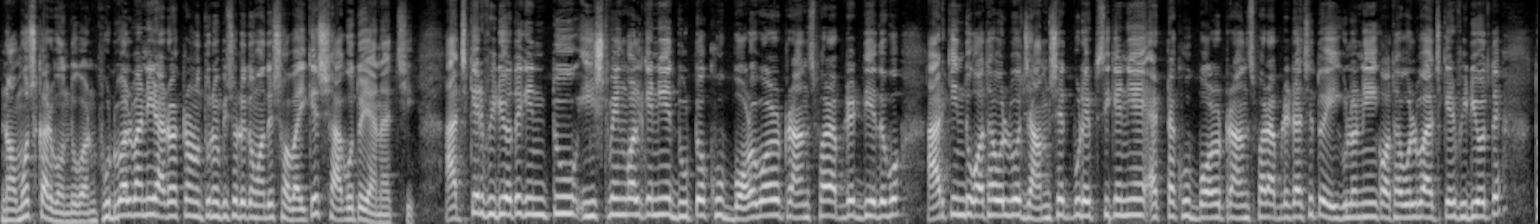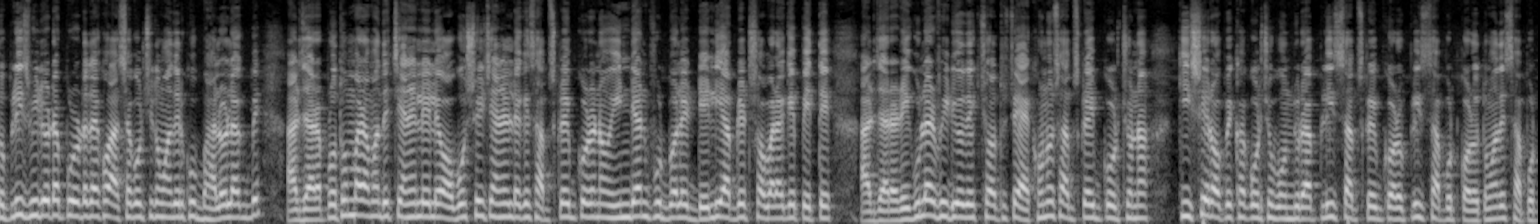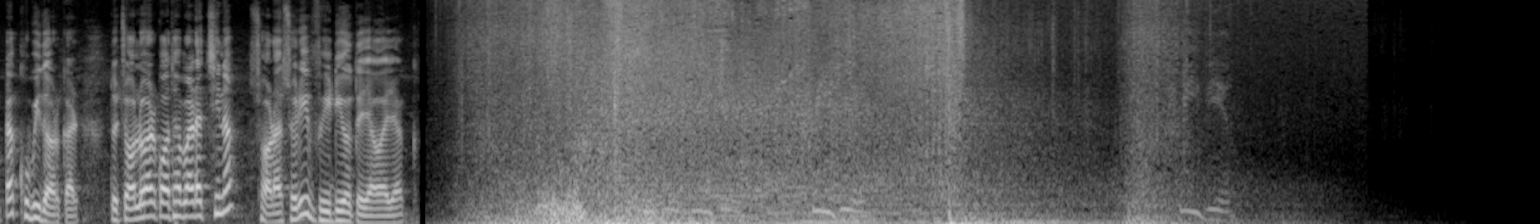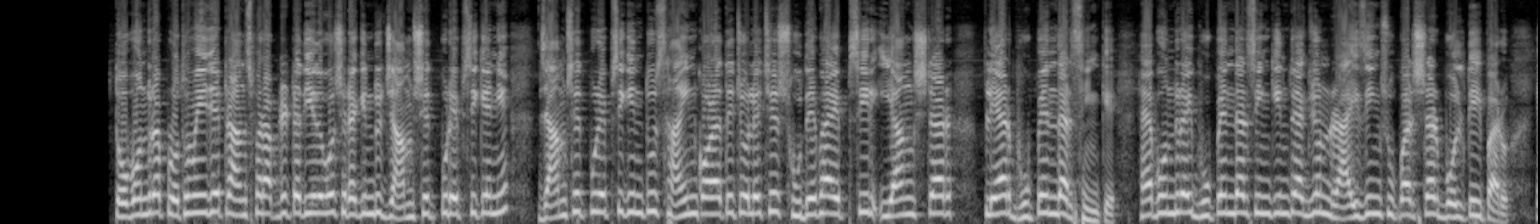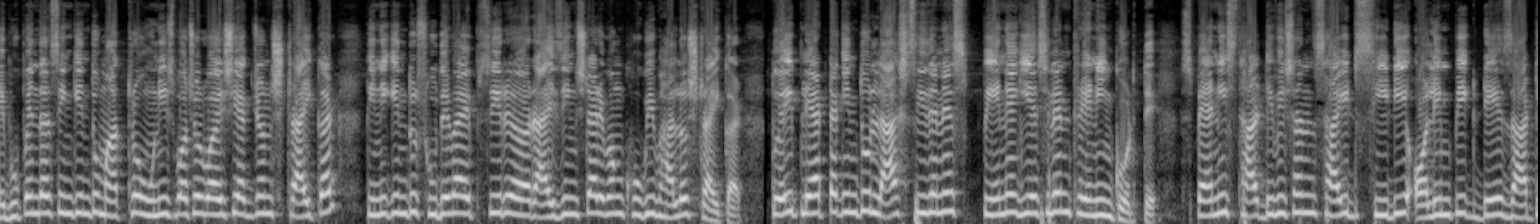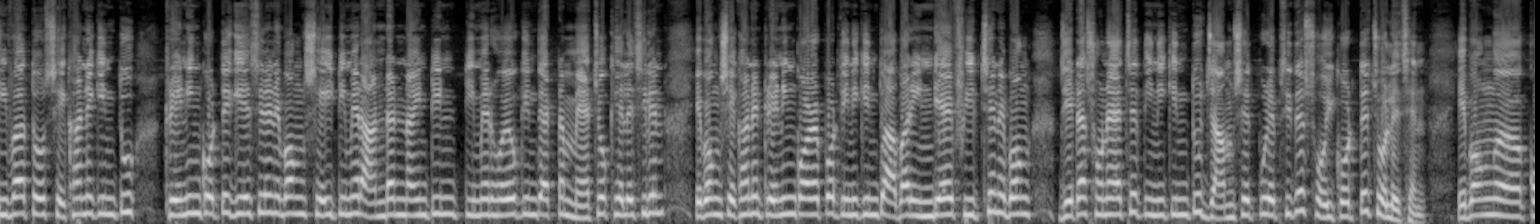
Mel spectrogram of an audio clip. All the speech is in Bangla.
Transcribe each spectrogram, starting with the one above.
নমস্কার বন্ধুগণ, ফুটবল বাণীর আরও একটা নতুন এপিসোডে তোমাদের সবাইকে স্বাগত জানাচ্ছি। আজকের ভিডিওতে কিন্তু ইস্ট বেঙ্গলকে নিয়ে দুটো খুব বড় বড় ট্রান্সফার আপডেট দিয়ে দেবো। আর কিন্তু কথা বলব জামশেদপুর এফসিকে নিয়ে একটা খুব বড় ট্রান্সফার আপডেট আছে, তো এইগুলো নিয়েই কথা বলব আজকের ভিডিওতে। তো প্লিজ ভিডিওটা পুরোটা দেখো, আশা করছি তোমাদের খুব ভালো লাগবে। আর যারা প্রথমবার আমাদের চ্যানেলে এলে অবশ্যই চ্যানেলটাকে সাবস্ক্রাইব করে নাও ইন্ডিয়ান ফুটবলের ডেলি আপডেট সবার আগে পেতে। আর যারা রেগুলার ভিডিও দেখছ, অথচ এখনও সাবস্ক্রাইব করছ না, কিসের অপেক্ষা করছ বন্ধুরা প্লিজ সাবস্ক্রাইব করো প্লিজ সাপোর্ট করো, তোমাদের সাপোর্টটা খুবই দরকার। তো চলো আর কথা বাড়াচ্ছি না, সরাসরি ভিডিওতে যাওয়া যাক। তো বন্ধুরা, প্রথমেই যে ট্রান্সফার আপডেটটা দিয়ে দেবো, সেটা কিন্তু জামশেদপুর এফসিকে নিয়ে। জামশেদপুর এফসি কিন্তু সাইন করাতে চলেছে সুদেভা এফসির ইয়াংস্টার প্লেয়ার ভূপেন্দার সিংকে। হ্যাঁ বন্ধুরা, এই ভূপেন্দার সিং কিন্তু একজন রাইজিং সুপারস্টার বলতেই পারো। এই ভূপেন্দার সিং কিন্তু মাত্র উনিশ বছর বয়সী একজন স্ট্রাইকার তিনি কিন্তু সুদেভা এফসির রাইজিং স্টার এবং খুবই ভালো স্ট্রাইকার তো এই প্লেয়ারটা কিন্তু লাস্ট সিজনে স্পেনে গিয়েছিলেন ট্রেনিং করতে। Spanish third division side CD Olimpic de Xativa তো সেখানে কিন্তু ট্রেনিং করতে গিয়েছিলেন এবং সেই টিমের আন্ডার নাইনটিন টিমের হয়েও কিন্তু একটা ম্যাচও খেলেছিলেন এবং সেখানে ট্রেনিং করার পর তিনি কিন্তু আবার ইন্ডিয়ায় ফিরছেন এবং যেটা শোনা যাচ্ছে তিনি কিন্তু জামশেদপুর এফসিতে সই করতে চলেছেন। এবং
